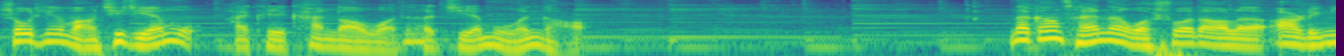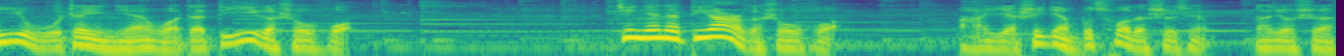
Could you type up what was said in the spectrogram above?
收听往期节目，还可以看到我的节目文稿。那刚才呢，我说到了2015这一年我的第一个收获，今年的第二个收获啊，也是一件不错的事情，那就是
